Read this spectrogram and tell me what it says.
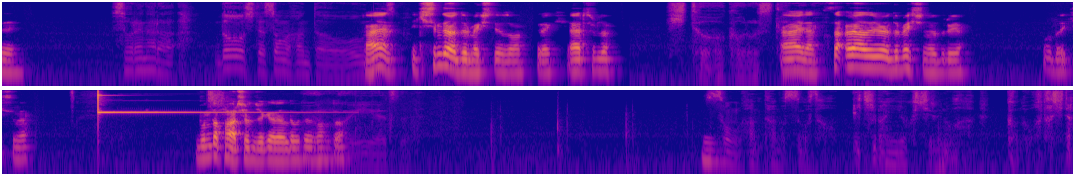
えそれならどうしてソンハンターを追うんです Aynen. İkisini de öldürmek istiyor o zaman direkt. Her türlü. 人を殺すため Aynen. Sa- Öyle öldürmek için öldürüyor. O da ikisini. Bunu da parçalayacak herhalde bu telefonda. い いやつだソンハンターの凄さを一番よく知るのはこの私だ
